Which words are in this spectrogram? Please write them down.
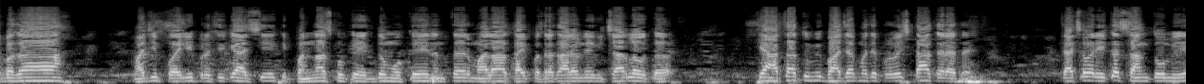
बघा माझी पहिली प्रतिक्रिया अशी आहे की पन्नास खोके एकदम ओके. नंतर मला काही पत्रकारांनी विचारलं होतं की आता तुम्ही भाजपमध्ये प्रवेश का करत आहे? त्याच्यावर एकच सांगतो मी.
